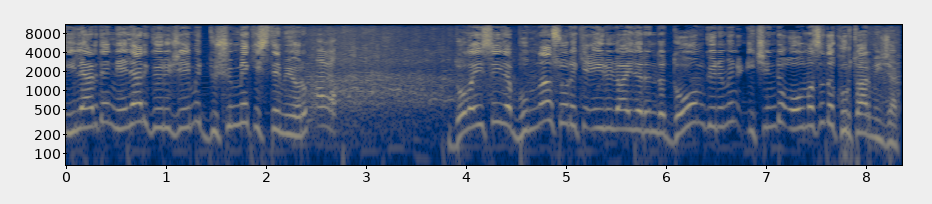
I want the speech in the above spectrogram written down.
ileride neler göreceğimi düşünmek istemiyorum. Evet. Dolayısıyla bundan sonraki Eylül aylarında doğum günümün içinde olması da kurtarmayacak.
